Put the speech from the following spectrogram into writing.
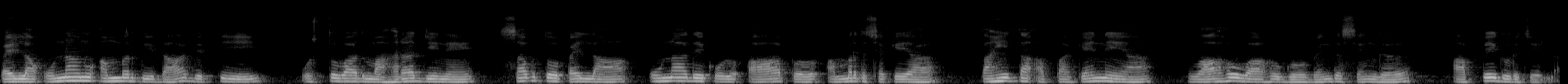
ਪਹਿਲਾਂ ਉਹਨਾਂ ਨੂੰ ਅੰਮ੍ਰਿਤ ਦੀ ਦਾਤ ਦਿੱਤੀ, ਉਸ ਤੋਂ ਬਾਅਦ ਮਹਾਰਾਜ ਜੀ ਨੇ ਸਭ ਤੋਂ ਪਹਿਲਾਂ ਉਹਨਾਂ ਦੇ ਕੋਲ ਆਪ ਅੰਮ੍ਰਿਤ ਛਕਿਆ ਤਾਂ ਹੀ ਤਾਂ ਆਪਾਂ ਕਹਿੰਨੇ ਆ ਵਾਹੋ ਵਾਹੋ ਗੋਬਿੰਦ ਸਿੰਘ, ਆਪੇ ਗੁਰ ਚੇਲਾ।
